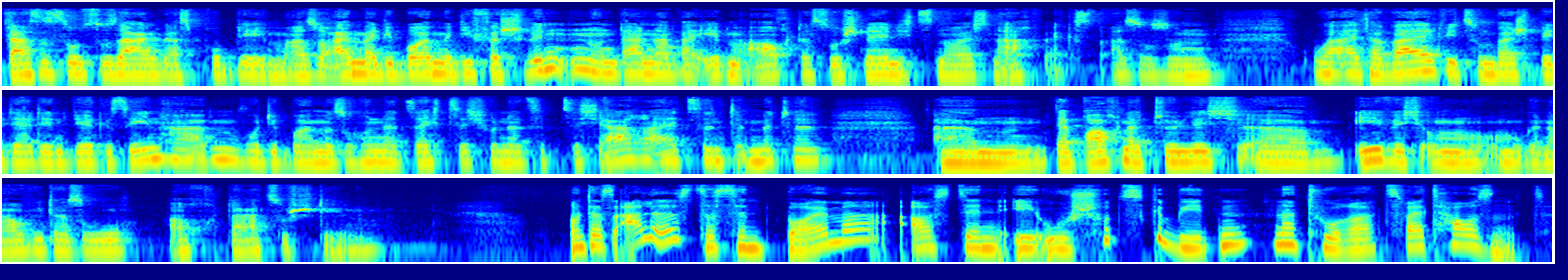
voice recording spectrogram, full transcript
Das ist sozusagen das Problem. Also einmal die Bäume, die verschwinden und dann aber eben auch, dass so schnell nichts Neues nachwächst. Also so ein uralter Wald, wie zum Beispiel der, den wir gesehen haben, wo die Bäume so 160, 170 Jahre alt sind im Mittel, ähm, der braucht natürlich äh, ewig, um, um genau wieder so auch dazustehen. Und das alles, das sind Bäume aus den EU-Schutzgebieten Natura 2000.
